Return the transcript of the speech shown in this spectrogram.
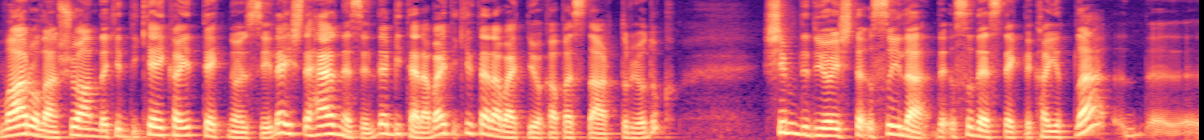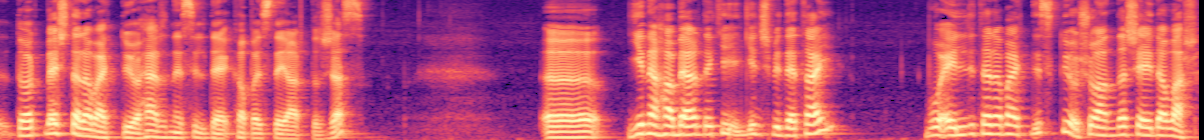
var olan şu andaki dikey kayıt teknolojisiyle işte her nesilde 1 terabayt 2 terabayt diyor kapasite arttırıyorduk. Şimdi diyor işte ısıyla ısı destekli kayıtla 4-5 terabayt diyor her nesilde kapasiteyi arttıracağız. Ee, yine haberdeki ilginç bir detay bu 50 terabayt disk diyor şu anda şeyde var.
